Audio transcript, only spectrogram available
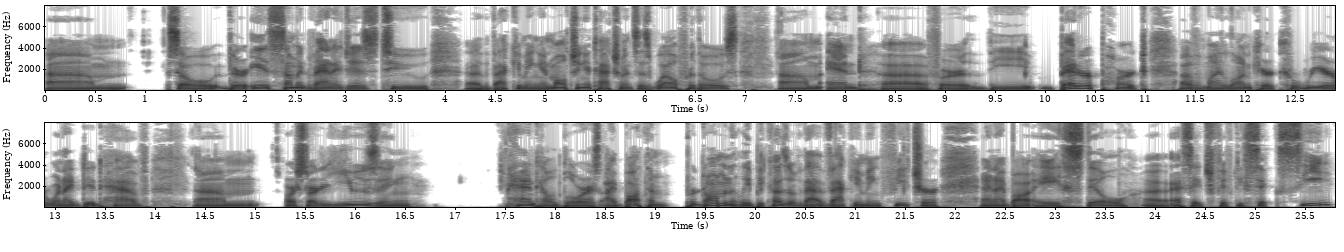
Um, so there is some advantages to uh, the vacuuming and mulching attachments as well for those. Um, and uh, for the better part of my lawn care career, when I did have um, or started using handheld blowers, I bought them predominantly because of that vacuuming feature. And I bought a Stihl uh, SH56C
